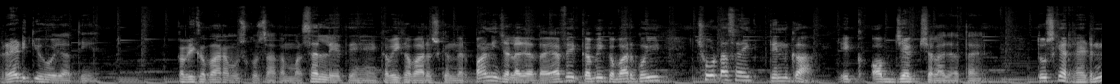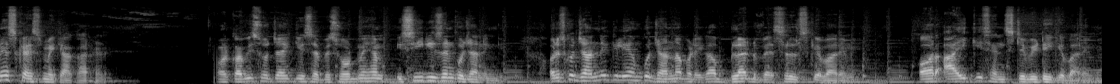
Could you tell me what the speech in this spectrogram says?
रेड क्यों हो जाती हैं? कभी कभार हम उसको ज़्यादा मसल लेते हैं कभी कभार उसके अंदर पानी चला जाता है, या फिर कभी कभार कोई छोटा सा एक तिनका, एक ऑब्जेक्ट चला जाता है। तो उसके रेडनेस का इसमें क्या कारण है? और कभी सोचा है कि इस एपिसोड में हम इसी रीज़न को जानेंगे? और इसको जानने के लिए हमको जानना पड़ेगा ब्लड वेसल्स के बारे में और आई की सेंसिटिविटी के बारे में।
